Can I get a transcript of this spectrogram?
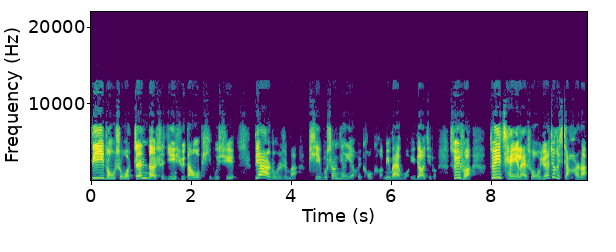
第一种是我真的是阴虚，但我脾不虚；第二种是什么？脾不生精也会口渴，明白不？一定要记住。所以说，对于前引来说，我觉得这个小孩呢，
